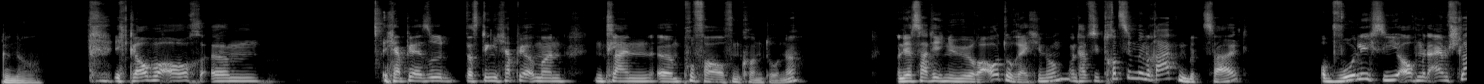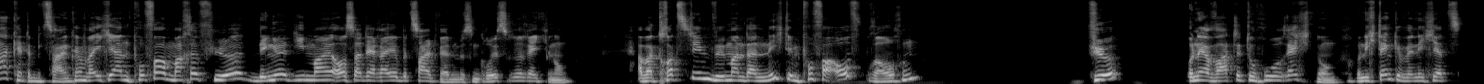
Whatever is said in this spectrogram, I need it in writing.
Genau. Ich glaube auch, ähm, ich habe ja so das Ding, ich habe ja immer einen, einen kleinen ähm, Puffer auf dem Konto, ne? Und jetzt hatte ich eine höhere Autorechnung und habe sie trotzdem in Raten bezahlt, obwohl ich sie auch mit einem Schlag hätte bezahlen können, weil ich ja einen Puffer mache für Dinge, die mal außer der Reihe bezahlt werden müssen, größere Rechnung. Aber trotzdem will man dann nicht den Puffer aufbrauchen für unerwartete hohe Rechnung. Und ich denke, wenn ich jetzt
